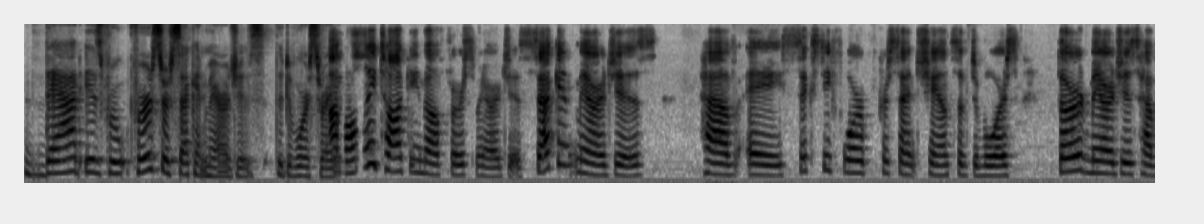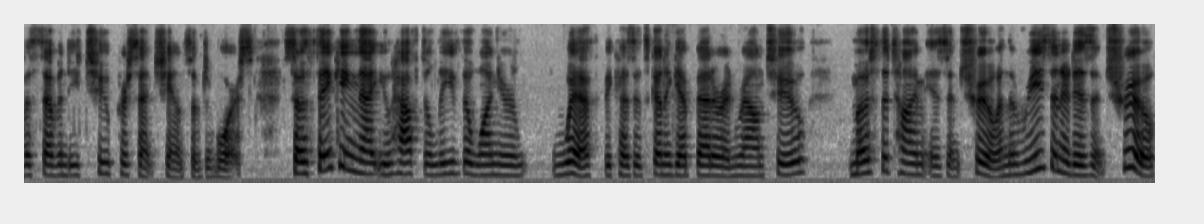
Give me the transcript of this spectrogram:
that is for first or second marriages the divorce rate I'm only talking about first marriages. Second marriages have a 64% chance of divorce. Third marriages have a 72% chance of divorce. So thinking that you have to leave the one you're with because it's going to get better in round two, most of the time isn't true. And the reason it isn't true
